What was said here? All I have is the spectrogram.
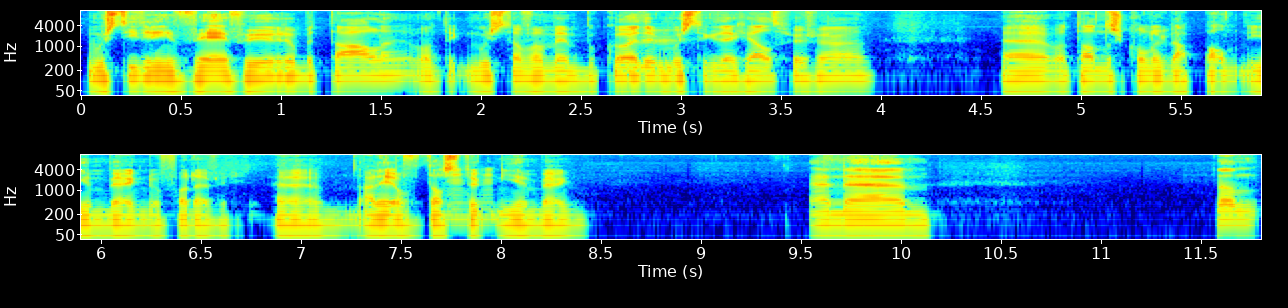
moest iedereen 5 euro betalen. Want ik moest dat van mijn boekhouder, Mhm. moest ik dat geld voor vragen. Eh, want anders kon ik dat pand niet inbrengen of whatever. Allee, of dat stuk Mhm. niet inbrengen. En ehm, dan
